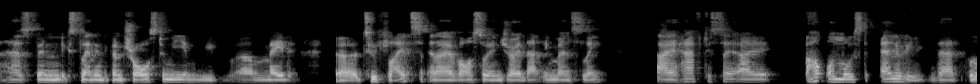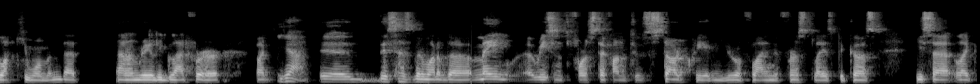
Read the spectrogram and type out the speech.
has been explaining the controls to me, and we've uh, made uh, two flights, and I have also enjoyed that immensely. I have to say, I almost envy that lucky woman that, and I'm really glad for her But yeah, uh, this has been one of the main reasons for Stefan to start creating Eurofly in the first place because he said, like,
